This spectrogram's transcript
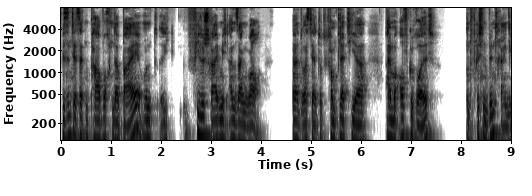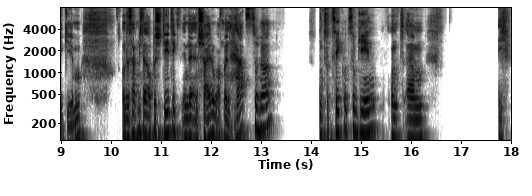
wir sind jetzt seit ein paar Wochen dabei und ich, viele schreiben mich an, sagen, wow, ja, du hast ja komplett hier einmal aufgerollt und frischen Wind reingegeben. Und das hat mich dann auch bestätigt, in der Entscheidung auf mein Herz zu hören und zu Ceco zu gehen. Und ähm, ich,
